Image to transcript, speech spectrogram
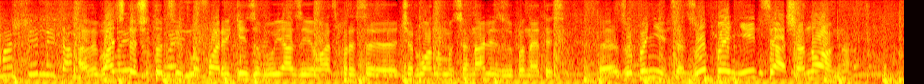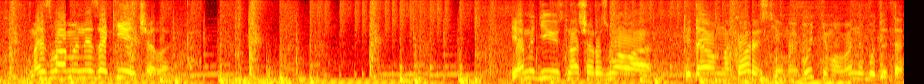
Машини там. А ви бачите, що тут світлофор, який зобов'язує вас при с- червоному сигналі зупинитись? Е, Зупиніться, зупиніться, шановна. Ми з вами не закінчили. Я надіюсь, наша розмова піде вам на користь і в майбутньому ви не будете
